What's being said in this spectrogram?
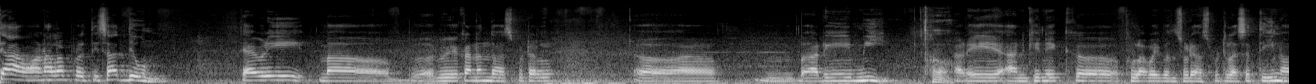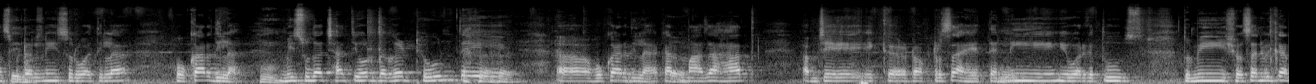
त्या आव्हानाला प्रतिसाद देऊन त्यावेळी विवेकानंद हॉस्पिटल आणि मी हो. आणि आणखीन एक फुलाबाई बनसोडे हॉस्पिटल असं तीन हॉस्पिटलनी सुरुवातीला होकार दिला. मी सुद्धा छातीवर दगड ठेवून ते होकार दिला. कारण माझा हात आमचे एक डॉक्टर्स आहेत त्यांनी वर्ग तू तुम्ही श्वसन विकार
